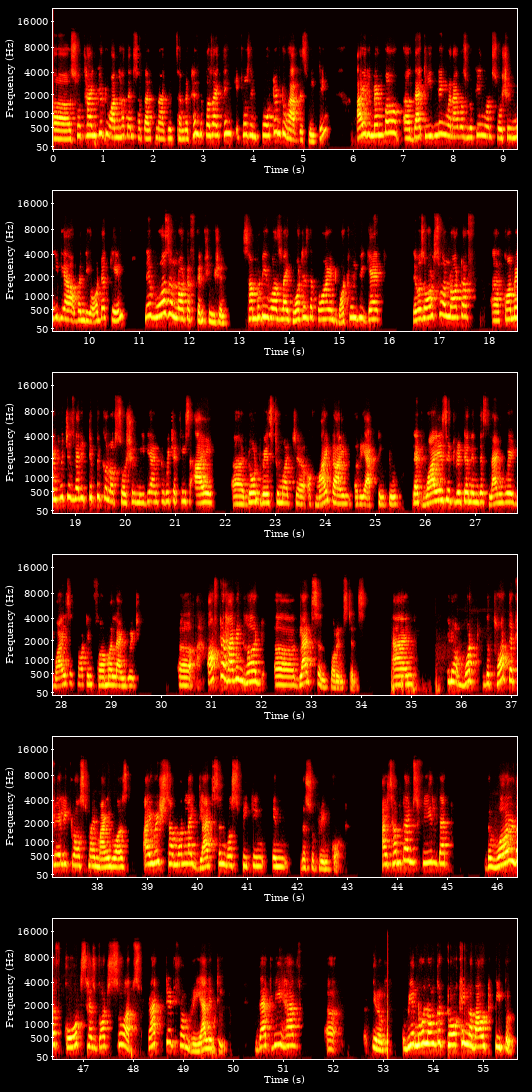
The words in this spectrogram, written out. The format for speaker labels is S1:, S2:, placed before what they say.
S1: Uh, so thank you to Anhad and Satark Nagrik Sangathan because I think it was important to have this meeting. I remember uh, that evening when I was looking on social media when the order came, there was a lot of confusion. Somebody was like, what is the point? What will we get? There was also a lot of uh, comment, which is very typical of social media and to which at least I uh, don't waste too much uh, of my time reacting to that. Why is it written in this language? Why is it not in formal language? Uh, after having heard uh, Gladson, for instance, and you know what the thought that really crossed my mind was, I wish someone like Gladson was speaking in the Supreme Court. I sometimes feel that the world of courts has got so abstracted from reality that we have, uh, you know, we are no longer talking about people.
